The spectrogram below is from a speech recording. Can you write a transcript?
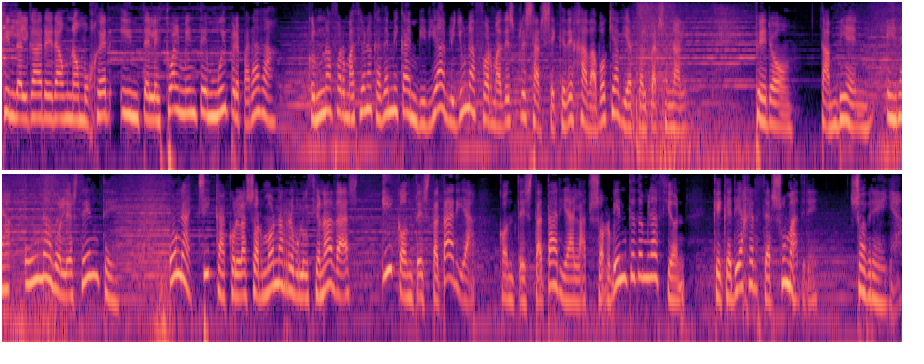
Hildegard era una mujer intelectualmente muy preparada, con una formación académica envidiable y una forma de expresarse que dejaba boquiabierto al personal. Pero también era una adolescente, una chica con las hormonas revolucionadas y contestataria, contestataria a la absorbente dominación que quería ejercer su madre sobre ella.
